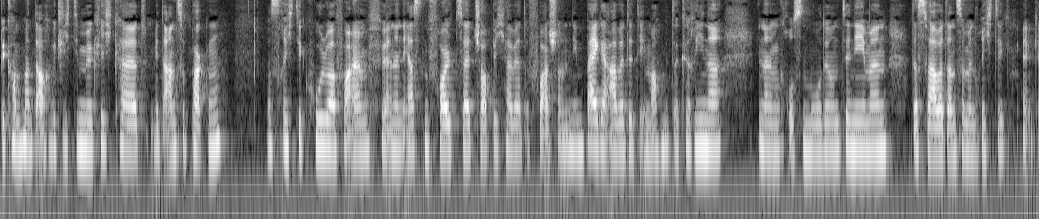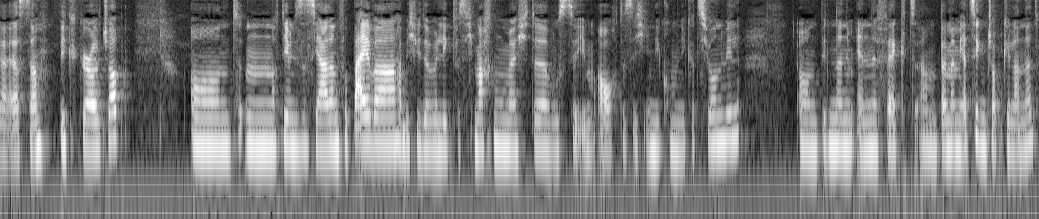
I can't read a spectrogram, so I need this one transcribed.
bekommt man da auch wirklich die Möglichkeit mit anzupacken, was richtig cool war, vor allem für einen ersten Vollzeitjob. Ich habe ja davor schon nebenbei gearbeitet, eben auch mit der Carina in einem großen Modeunternehmen. Das war aber dann so mein richtig äh, erster Big Girl Job. Und mm, nachdem dieses Jahr dann vorbei war, habe ich wieder überlegt, was ich machen möchte, wusste eben auch, dass ich in die Kommunikation will und bin dann im Endeffekt ähm, bei meinem jetzigen Job gelandet,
